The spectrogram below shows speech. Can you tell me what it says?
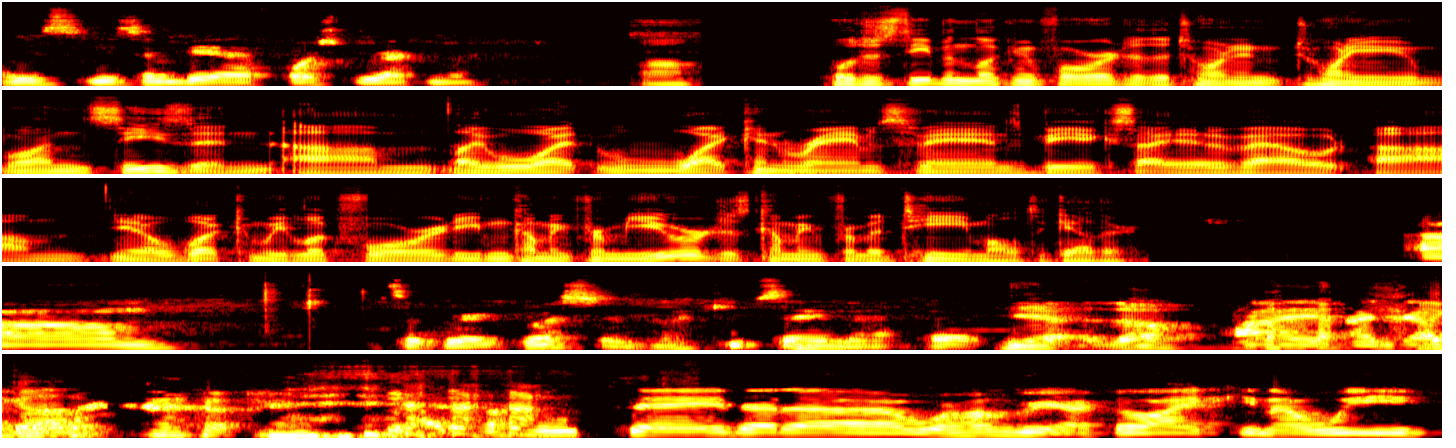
he's he's going to be a force to be reckoned with. Well, well, just even looking forward to the 2021 season, um, like what what can Rams fans be excited about? Um, you know, what can we look forward, even coming from you or just coming from a team altogether? Um, it's a great question. I keep saying that, but yeah, no, I, I, I got it. I definitely say that uh, we're hungry. I feel like you know we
